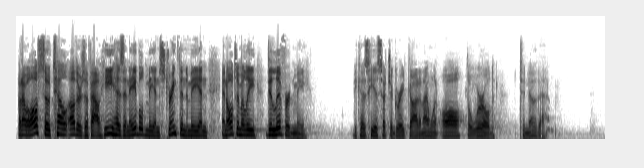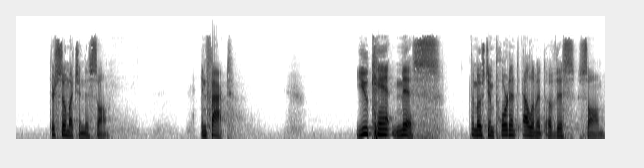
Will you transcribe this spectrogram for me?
But I will also tell others of how he has enabled me and strengthened me and, and ultimately delivered me because he is such a great God, and I want all the world to know that. There's so much in this psalm. In fact, you can't miss the most important element of this psalm.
